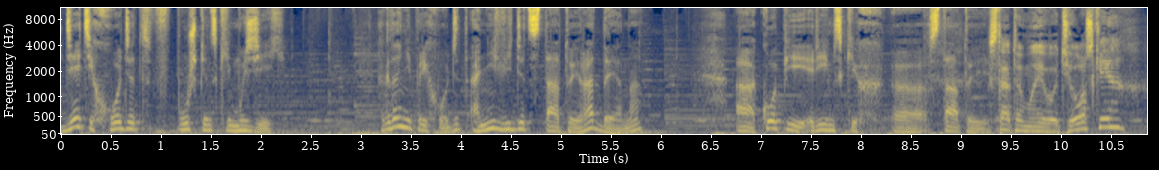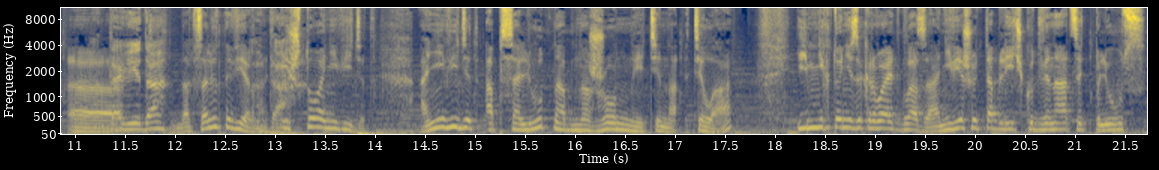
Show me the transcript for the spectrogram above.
дети ходят в Пушкинский музей. Когда они приходят, они видят статуи Родена, а, копии римских э, статуй. Статуи моего тезки э, Давида. Абсолютно верно. Да. И что они видят? Они видят абсолютно обнаженные тена, тела. Им никто не закрывает глаза. Они вешают табличку 12+.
